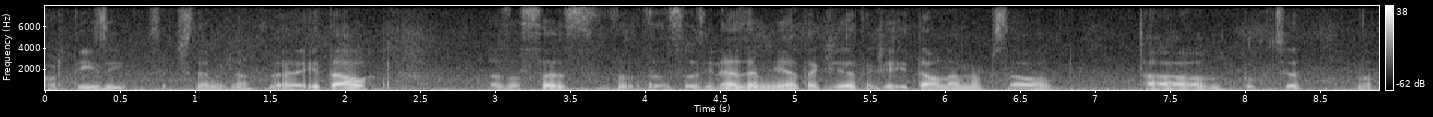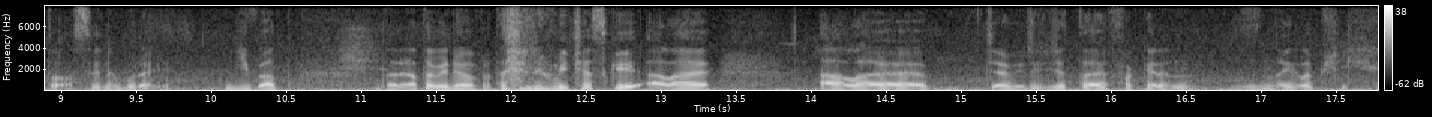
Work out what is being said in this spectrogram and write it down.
Cortisi, se čte možná, to je Ital zase, zase z jiné země, takže, takže Ital nám napsal, pokud se na to asi nebude dívat tady na to video, protože neumí česky, ale, ale chtěl bych říct, že to je fakt jeden z nejlepších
